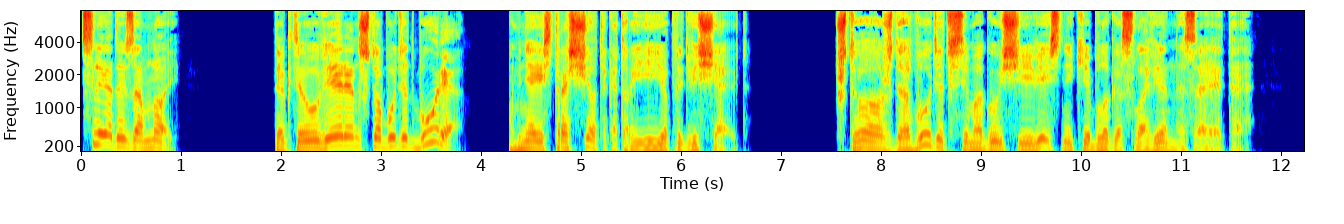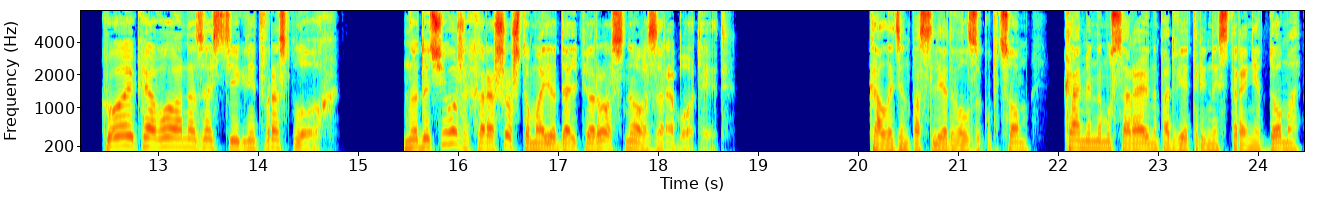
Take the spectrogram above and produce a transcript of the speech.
«Следуй за мной. «Так ты уверен, что будет буря?» «У меня есть расчеты, которые ее предвещают». «Что ж, да будет всемогущие вестники благословенны за это. Кое-кого она застигнет врасплох. Но до чего же хорошо, что мое Дальперо снова заработает». Каладин последовал за купцом к каменному сараю на подветренной стороне дома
